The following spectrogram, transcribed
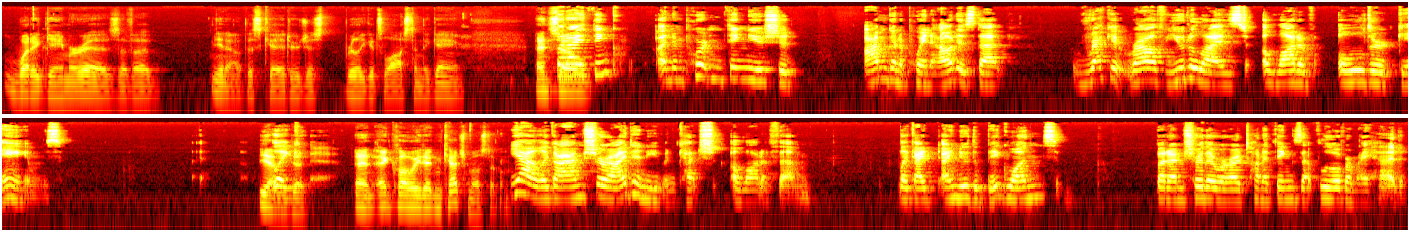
what a gamer is of a you know this kid who just really gets lost in the game, and so but I think an important thing you should, I'm going to point out is that Wreck It Ralph utilized a lot of older games. yeah, like- did. and and Chloe didn't catch most of them. Yeah, like I'm sure I didn't even catch a lot of them. Like I, I knew the big ones, but I'm sure there were a ton of things that flew over my head.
